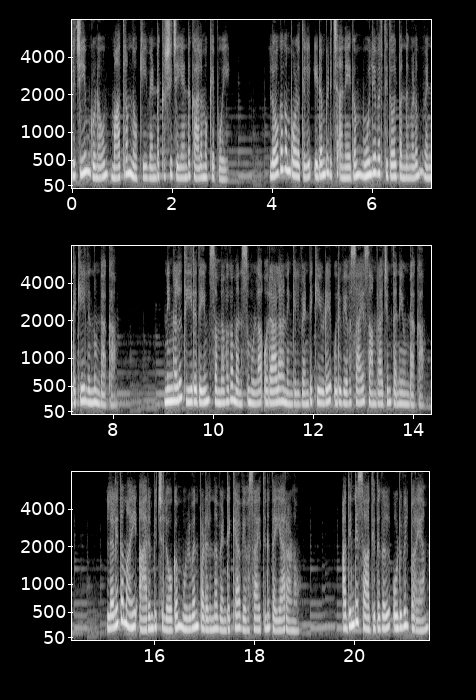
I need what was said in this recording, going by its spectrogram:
രുചിയും ഗുണവും മാത്രം നോക്കി വെണ്ട കൃഷി ചെയ്യേണ്ട കാലമൊക്കെ പോയി. ലോകകമ്പോളത്തിൽ ഇടം പിടിച്ച അനേകം മൂല്യവർദ്ധിതോൽപ്പന്നങ്ങളും വെണ്ടയ്ക്കയിൽ നിന്നുണ്ടാക്കാം. നിങ്ങൾ ധീരതയും സംരംഭക മനസ്സുമുള്ള ഒരാളാണെങ്കിൽ വെണ്ടയ്ക്കയുടെ ഒരു വ്യവസായ സാമ്രാജ്യം തന്നെ ഉണ്ടാക്കാം. ലളിതമായി ആരംഭിച്ച ലോകം മുഴുവൻ പടരുന്ന വെണ്ടയ്ക്ക വ്യവസായത്തിന് തയ്യാറാണോ? അതിന്റെ സാധ്യതകൾ ഒടുവിൽ പറയാം.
